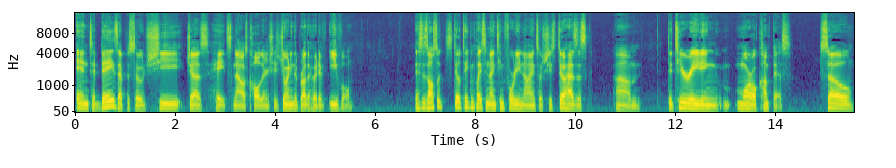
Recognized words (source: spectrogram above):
in today's episode, she just hates Niles Caulder and she's joining the Brotherhood of Evil this is also still taking place in 1949, so she still has this um, deteriorating moral compass. So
